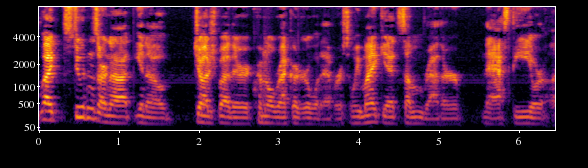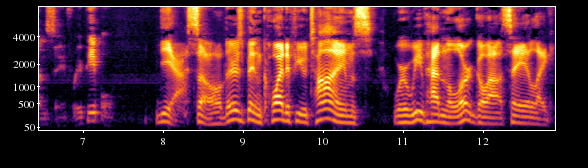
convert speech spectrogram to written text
like, students are not, you know, judged by their criminal record or whatever, so we might get some rather nasty or unsavory people. Yeah, so there's been quite a few times where we've had an alert go out say like,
